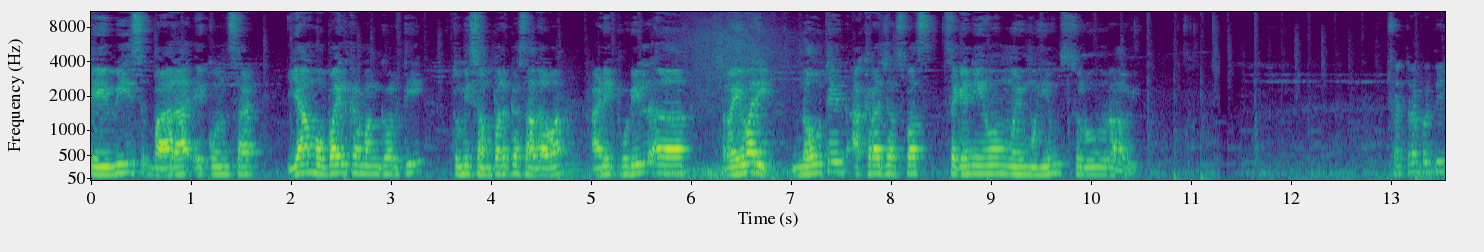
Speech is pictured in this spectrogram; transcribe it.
तेवीस बारा एकोणसाठ या मोबाईल क्रमांकावरती तुम्ही संपर्क साधावा. आणि पुढील रविवारी नऊ ते अकराच्या आसपास सगळ्यांनी मोहीम मोहीम सुरू राहावी. छत्रपती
